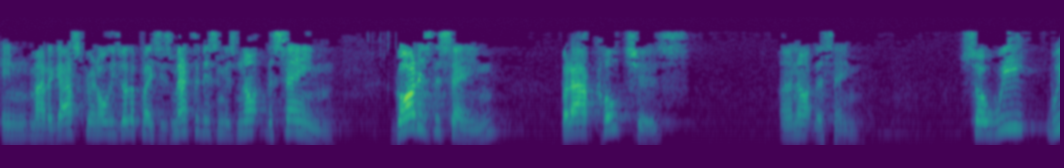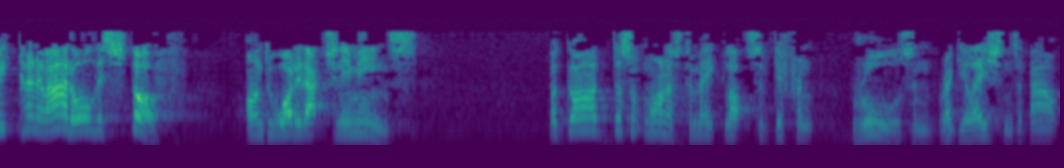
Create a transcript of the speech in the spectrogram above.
In Madagascar and all these other places, Methodism is not the same. God is the same, but our cultures are not the same. So we, we kind of add all this stuff onto what it actually means. But God doesn't want us to make lots of different rules and regulations about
